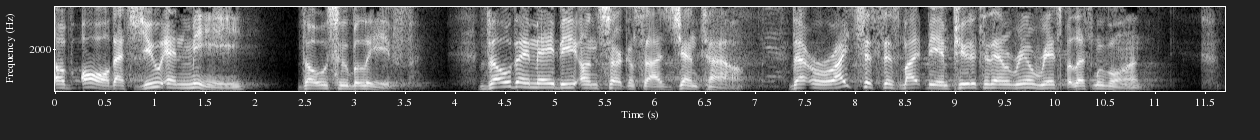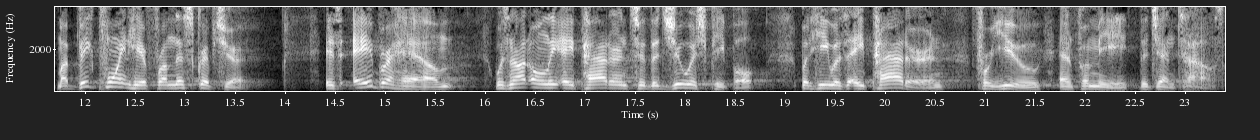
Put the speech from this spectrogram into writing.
of all, that's you and me, those who believe. Though they may be uncircumcised, Gentile, that righteousness might be imputed to them real rich, but let's move on. My big point here from this scripture is Abraham was not only a pattern to the Jewish people, but he was a pattern for you and for me, the Gentiles.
